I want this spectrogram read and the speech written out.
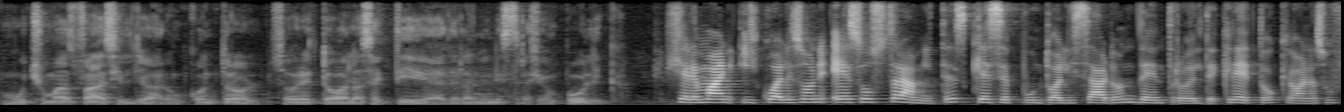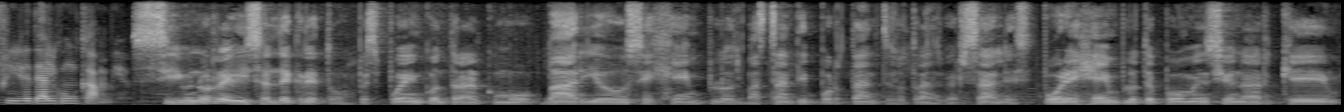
mucho más fácil llevar un control sobre todas las actividades de la administración pública. Germán, ¿y cuáles son esos trámites que se puntualizaron dentro del decreto que van a sufrir de algún cambio? Si uno revisa el decreto, pues puede encontrar como varios ejemplos bastante importantes o transversales. Por ejemplo, te puedo mencionar que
